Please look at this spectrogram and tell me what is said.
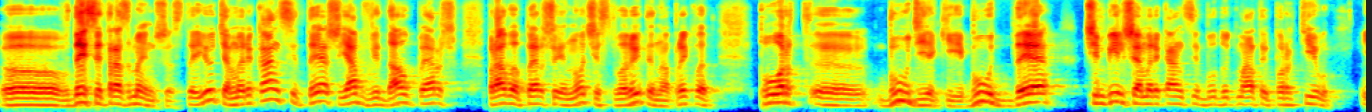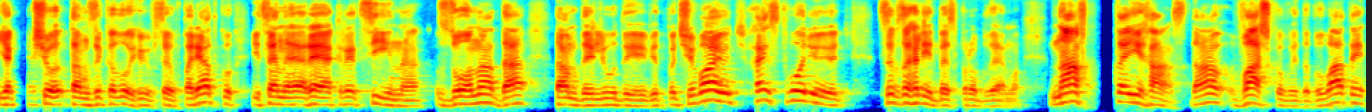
в 10 разів менше стають. Американці теж я б віддав перш, право першої ночі створити, наприклад, порт е, будь-який, будь-де. Чим більше американці будуть мати портів, якщо там з екологією все в порядку, і це не рекреаційна зона, да, там, де люди відпочивають, хай створюють це взагалі без проблем. Нафта і газ да, важко видобувати.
